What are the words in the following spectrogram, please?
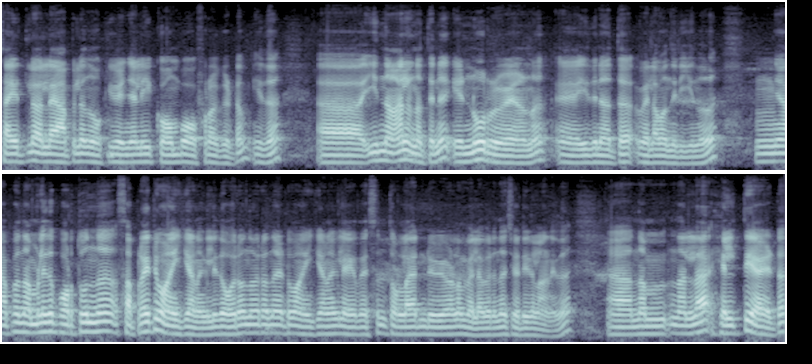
സൈറ്റിലോ അല്ലെ ആപ്പിലോ നോക്കി കഴിഞ്ഞാൽ ഈ കോംബോ ഓഫർ കിട്ടും. ഇത് ഈ നാലെണ്ണത്തിന് എണ്ണൂറ് രൂപയാണ് ഇതിനകത്ത് വില വന്നിരിക്കുന്നത്. അപ്പോൾ നമ്മളിത് പുറത്തുനിന്ന് സെപ്പറേറ്റ് വാങ്ങിക്കുകയാണെങ്കിൽ ഇത് ഓരോന്നോരോന്നായിട്ട് വാങ്ങിക്കുകയാണെങ്കിൽ ഏകദേശം തൊള്ളായിരം രൂപയോളം വില വരുന്ന ചെടികളാണിത്. നല്ല ഹെൽത്തി ആയിട്ട്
